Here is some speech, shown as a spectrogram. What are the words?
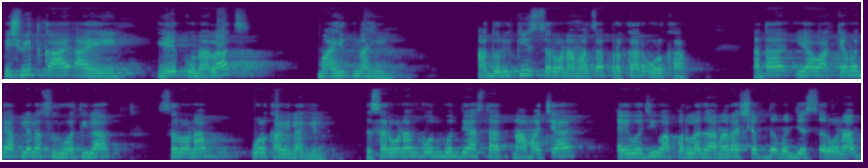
पिशवीत काय आहे हे कुणालाच माहीत नाही. अधोरेखित सर्वनामाचा प्रकार ओळखा. आता या वाक्यामध्ये आपल्याला सुरुवातीला सर्वनाम ओळखावे लागेल. तर सर्वनाम कोणकोणते असतात? नामाच्या ऐवजी वापरला जाणारा शब्द म्हणजे सर्वनाम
